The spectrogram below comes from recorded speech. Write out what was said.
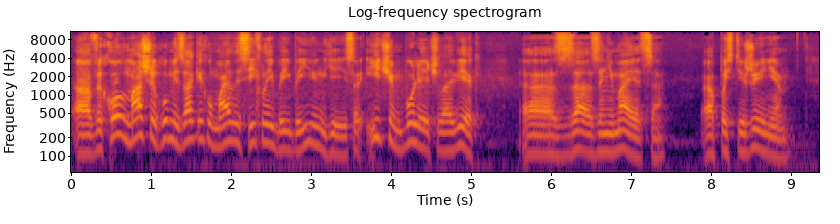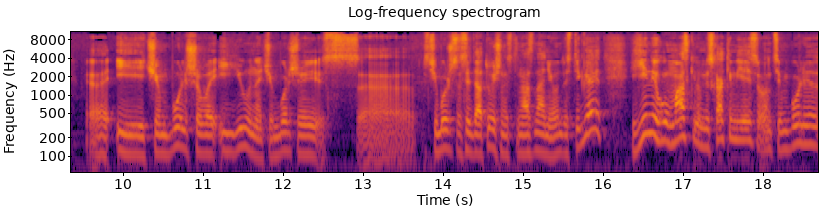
А, Вехол маши гуми закиху майлы сихлей бейбейн гейсер. И чем более человек а, за, занимается постижением и чем большего июна, чем больше, э, чем больше сосредоточенности на знании он достигает, гинегу маскилу мисхаким есть, он тем более,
